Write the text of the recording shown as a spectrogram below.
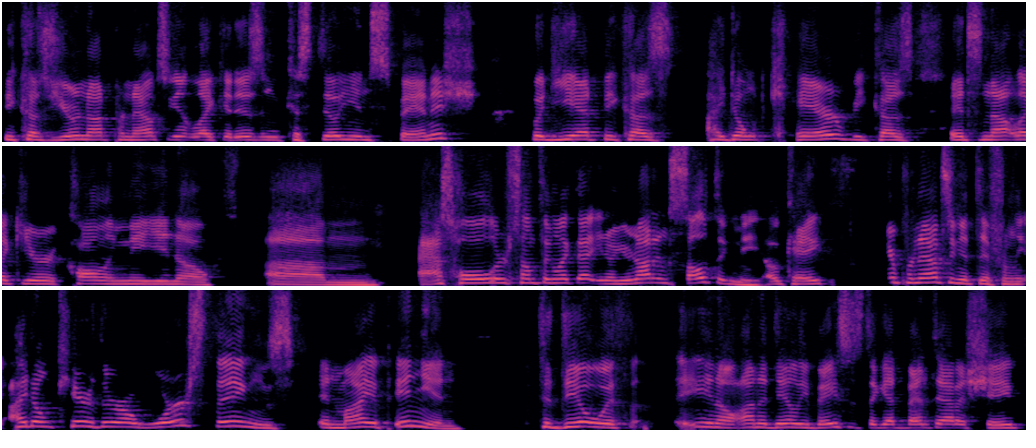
because you're not pronouncing it like it is in Castilian Spanish? But yet, because I don't care, because it's not like you're calling me, you know, um, asshole or something like that. You know, you're not insulting me, okay? You're pronouncing it differently. I don't care. There are worse things, in my opinion, to deal with, you know, on a daily basis to get bent out of shape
